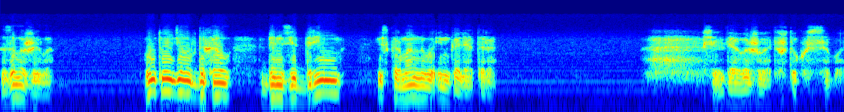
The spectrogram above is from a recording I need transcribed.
заложило. Он то и дело вдыхал бензидрин из карманного ингалятора. «Всегда вожу эту штуку с собой»,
